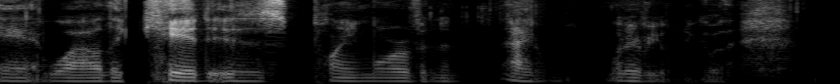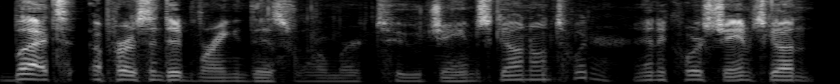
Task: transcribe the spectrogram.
and while the kid is playing more of an I don't know, whatever you want to go with. But a person did bring this rumor to James Gunn on Twitter, and of course James Gunn,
